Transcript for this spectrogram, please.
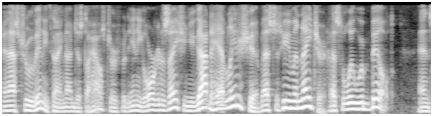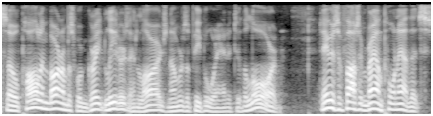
And that's true of anything, not just a house church, but any organization. You got to have leadership. That's just human nature. That's the way we're built. And so Paul and Barnabas were great leaders, and large numbers of people were added to the Lord. Jamieson, Fausset, and Brown point out that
